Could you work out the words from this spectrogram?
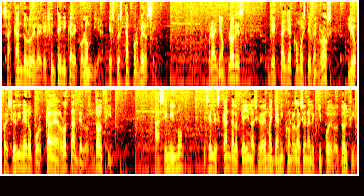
sacándolo de la Dirección Técnica de Colombia. Esto está por verse. Brian Flores detalla cómo Stephen Ross le ofreció dinero por cada derrota de los Dolphins. Asimismo, es el escándalo que hay en la ciudad de Miami con relación al equipo de los Dolphins,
